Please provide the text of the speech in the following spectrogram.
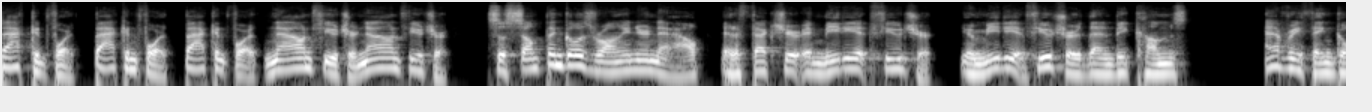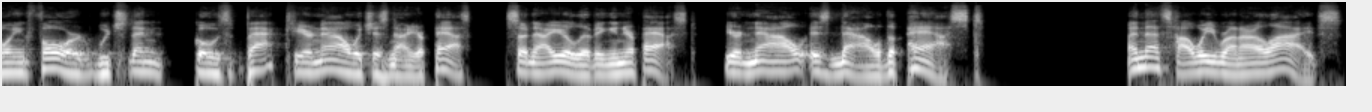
back and forth, back and forth, back and forth, now and future, now and future. So something goes wrong in your now, it affects your immediate future. Your immediate future then becomes everything going forward, which then goes back to your now, which is now your past. So now you're living in your past. Your now is now the past. And that's how we run our lives.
